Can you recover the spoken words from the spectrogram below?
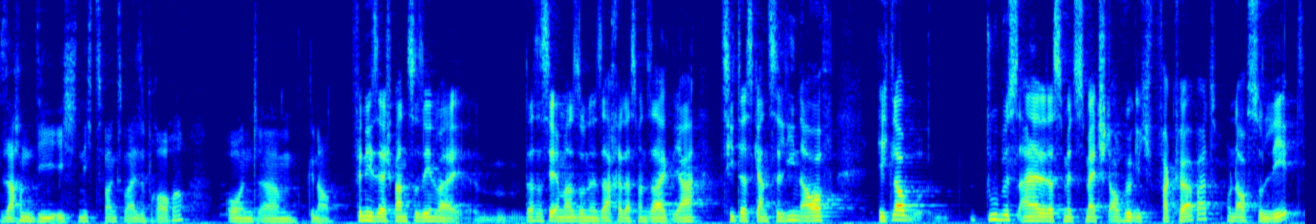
Sachen, die ich nicht zwangsweise brauche. Und ähm, genau. Finde ich sehr spannend zu sehen, weil ähm, das ist ja immer so eine Sache, dass man sagt, ja, zieht das ganze Lean auf. Ich glaube, du bist einer, der das mit Smatched auch wirklich verkörpert und auch so lebt.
